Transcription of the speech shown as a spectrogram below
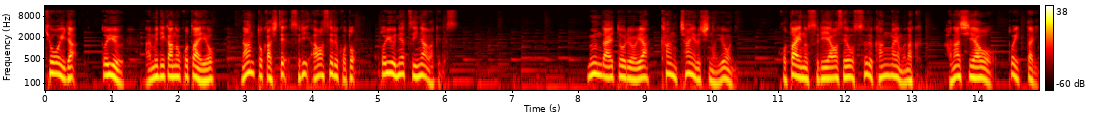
脅威だというアメリカの答えを何とかしてすり合わせることという熱意なわけです。ムン大統領やカン・チャンイル氏のように答えのすり合わせをする考えもなく話し合おうと言ったり、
